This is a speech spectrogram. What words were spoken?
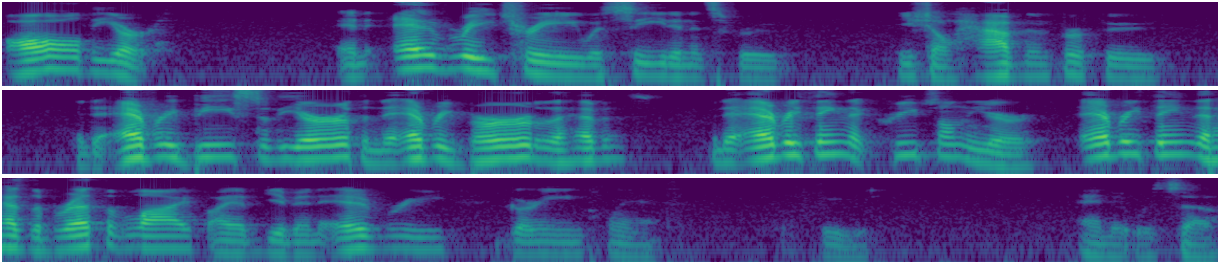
all the earth, and every tree with seed in its fruit. You shall have them for food. And to every beast of the earth, and to every bird of the heavens, and to everything that creeps on the earth, everything that has the breath of life, I have given every green plant for food. And it was so.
